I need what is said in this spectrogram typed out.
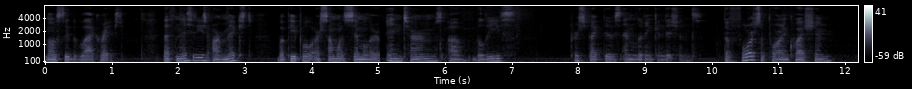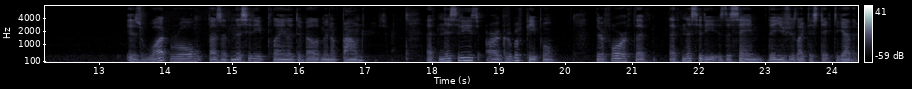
mostly the black race. The ethnicities are mixed, but people are somewhat similar in terms of beliefs, perspectives, and living conditions. The fourth supporting question is what role does ethnicity play in the development of boundaries? Ethnicities are a group of people, therefore, if the ethnicity is the same, they usually like to stick together.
